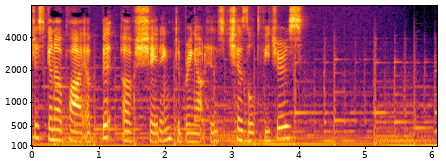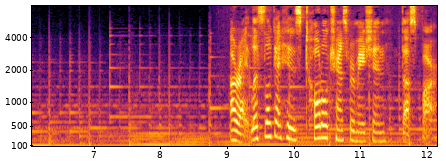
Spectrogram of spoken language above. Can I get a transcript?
Just gonna apply a bit of shading to bring out his chiseled features. Alright, let's look at his total transformation thus far.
